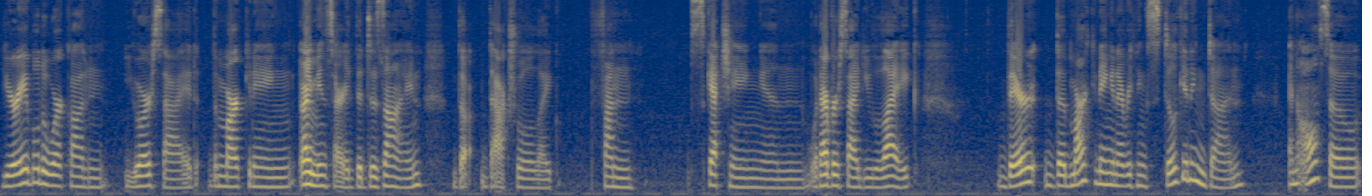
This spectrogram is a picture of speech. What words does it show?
you're able to work on your side, the marketing, I mean, sorry, the design, the, the actual like fun sketching and whatever side you like. There, the marketing and everything's still getting done. And also,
